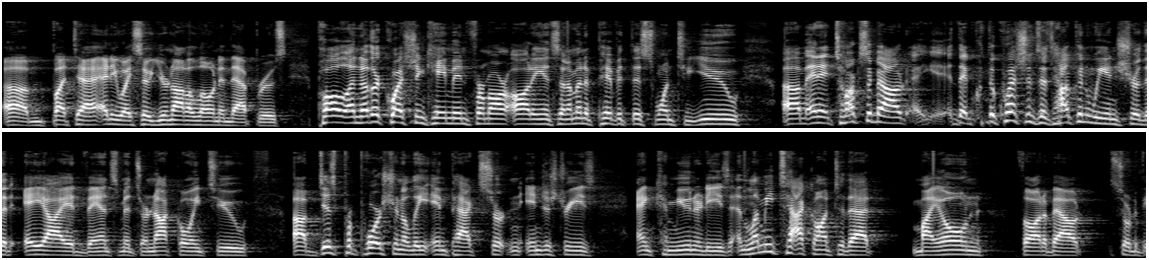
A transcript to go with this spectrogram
Um, but uh, anyway, so you're not alone in that, Bruce. Paul, another question came in from our audience, and I'm going to pivot this one to you. Um, and it talks about uh, the, the question says, how can we ensure that AI advancements are not going to uh, disproportionately impact certain industries and communities? And let me tack onto that my own thought about sort of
